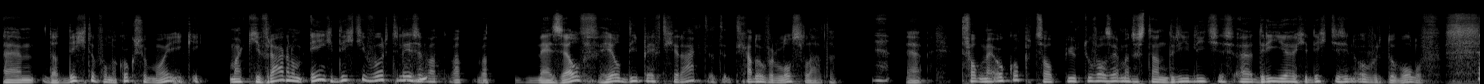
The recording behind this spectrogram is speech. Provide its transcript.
Ehm, dat dichten vond ik ook zo mooi. Ik, ik mag je vragen om één gedichtje voor te lezen Mhm. wat, wat, wat mijzelf heel diep heeft geraakt. Het, het gaat over loslaten. Ja. Het valt mij ook op, het zal puur toeval zijn, maar er staan drie, liedjes, eh, drie eh, gedichtjes in over de wolf.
